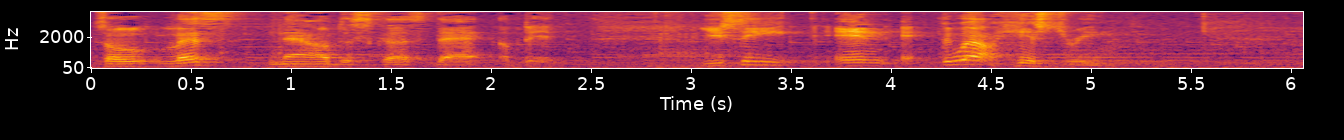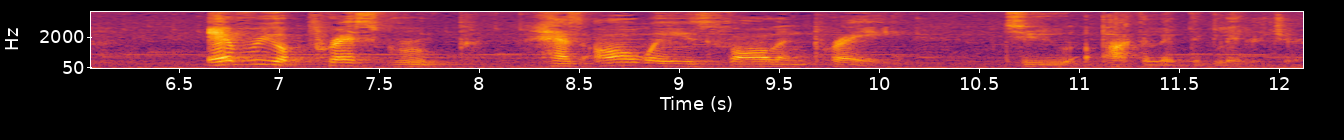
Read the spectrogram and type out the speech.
So let's now discuss that a bit. You see, in throughout history, Every oppressed group has always fallen prey to apocalyptic literature.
